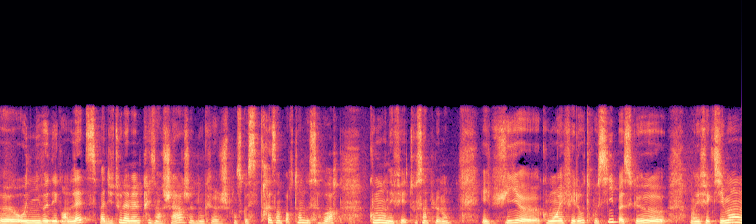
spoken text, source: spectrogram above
au niveau des grandes lettres, c'est pas du tout la même prise en charge. Donc, je pense que c'est très important de savoir comment on est fait, tout simplement. Et puis, euh, comment est fait l'autre aussi, parce que euh, on, effectivement,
